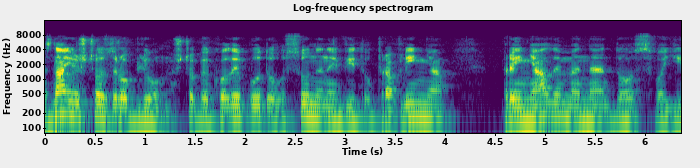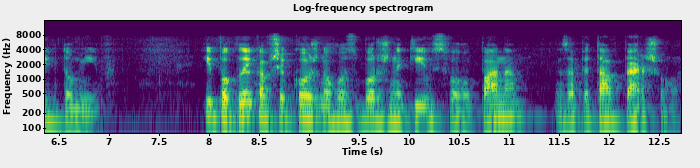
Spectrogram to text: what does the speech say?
Знаю, що зроблю, щоби, коли буду усунений від управління, прийняли мене до своїх домів. І, покликавши кожного з боржників свого пана, запитав першого,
